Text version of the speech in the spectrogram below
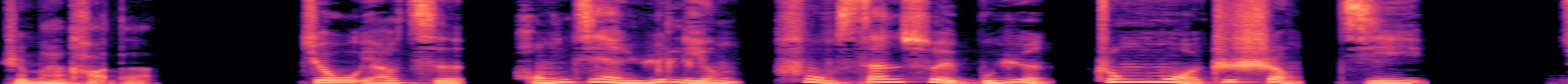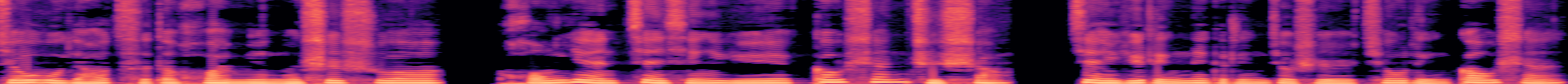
是蛮好的。九五爻辞：鸿渐于陵，复三岁不孕，终末之盛吉。九五爻辞的画面呢，是说鸿雁渐行于高山之上，见于陵，那个陵就是丘陵高山。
